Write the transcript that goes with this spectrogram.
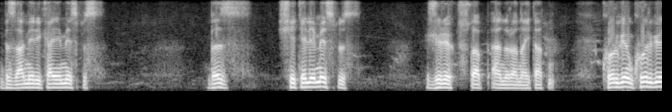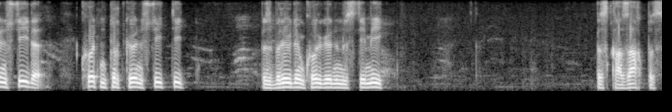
Біз америка емеспіз. Біз шетел емеспіз. Жүрек ұстап әнұран айтатын. Көрген көрген істейді. Көтін түрткен істейді дейді. Біз біреуден көргенімізді істемейік. Біз қазақпыз.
